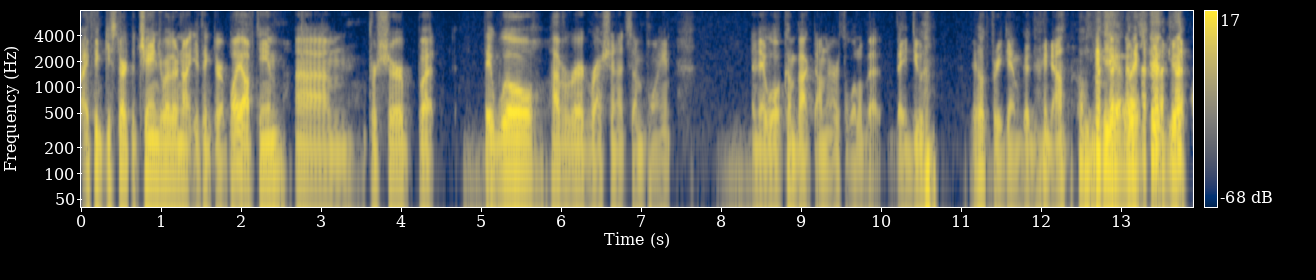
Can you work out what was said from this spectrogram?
I think you start to change whether or not you think they're a playoff team, um, for sure. But they will have a regression at some point, and they will come back down to earth a little bit. They do. They look pretty damn good right now. Yeah, they're pretty good.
